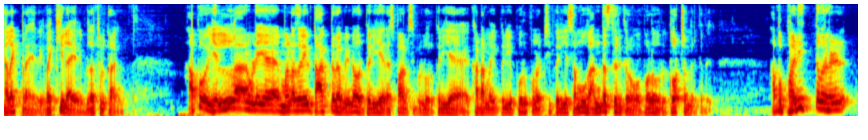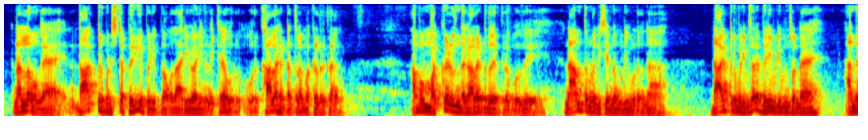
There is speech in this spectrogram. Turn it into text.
கலெக்டர் ஆயிரு வக்கீல் ஆயிரு இப்படி தான் சொல்கிறாங்க அப்போது எல்லாருடைய மனதிலையும் டாக்டர் அப்படின்னா ஒரு பெரிய ரெஸ்பான்சிபிள் ஒரு பெரிய கடமை பெரிய பொறுப்புணர்ச்சி பெரிய சமூக அந்தஸ்து இருக்கிறவங்க போல் ஒரு தோற்றம் இருக்குது. அப்போ படித்தவர்கள் நல்லவங்க டாக்டர் படிச்சுட்டா பெரிய படிப்பு அவங்க தான் அறிவாளின்னு நினைக்கிற ஒரு ஒரு காலகட்டத்தில் மக்கள் இருக்கிறாங்க. அப்போ மக்கள் இந்த காலகட்டத்தில் இருக்கிற போது நாம் தமிழுக்கு என்ன முடிவு பண்ணுதுன்னா டாக்டர் படிப்பு தானே பெரிய படிப்புன்னு சொன்னேன் அந்த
